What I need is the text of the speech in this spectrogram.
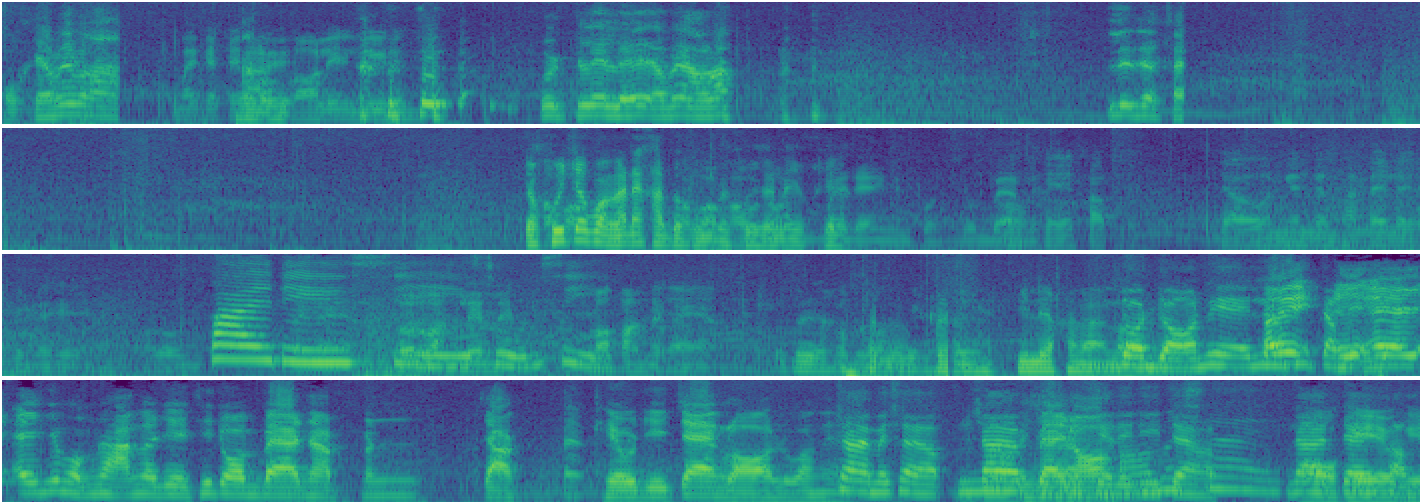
โอเคไม่มาไม่กระเซ็นล้อเล่นอีกทีกูเล่นเลยเอาไม่เอาละเล่นจะใครเดี๋ยวคุยจังหวะก็ได้ครับเดี๋ยวผมไปคุยกับนายกทีหลังโอเคครับ เดี๋ยวโอนเงินเดิมพันได้เลย ป้ายดีสี่ศูนย์สี่รอฟังได้ไงอะ คุยกับผมไม่มีใครพี่เรียกคณะโดนย้อนพี่เรื่องเอ้ยที่จำไอ้ไอ้ไอ้ที่ผมถามหน่อยดิที่โดนแบนอะมันจากเคลดีแจ้งเหรอหรือว่าไง ใช่ไม่ใช่ครับน่าไม่ใช่เนอะ เจเลดี้แจ้งครับใช่น่าโอเคแจ้งโอครับเค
